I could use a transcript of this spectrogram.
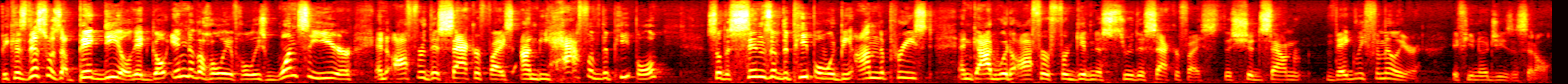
Because this was a big deal. They'd go into the Holy of Holies once a year and offer this sacrifice on behalf of the people so the sins of the people would be on the priest, and God would offer forgiveness through this sacrifice. This should sound vaguely familiar if you know Jesus at all.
